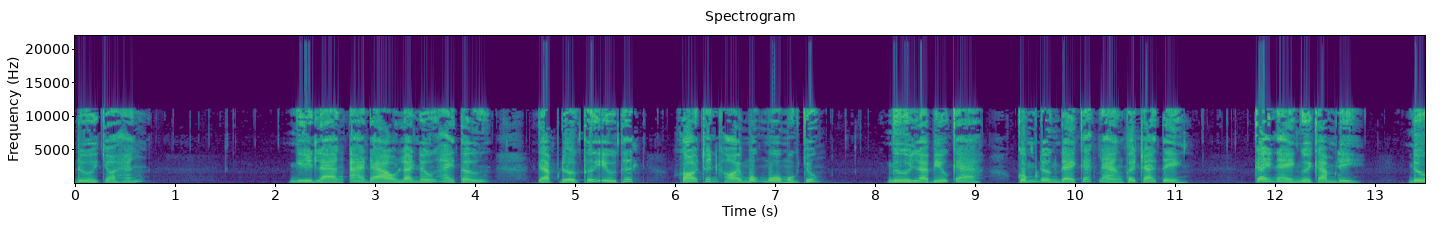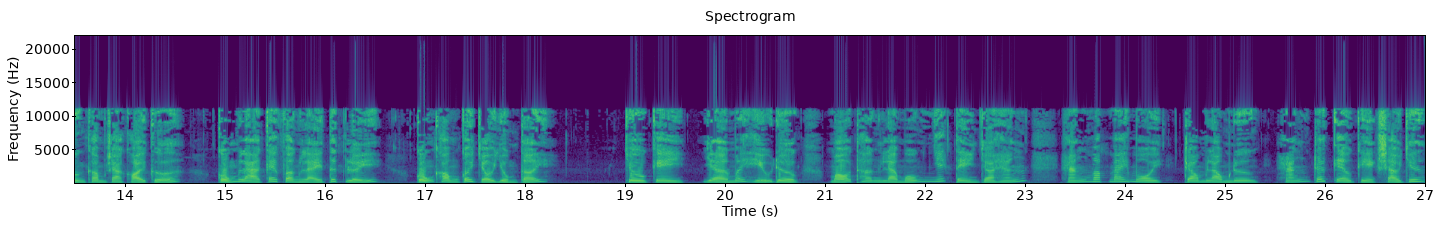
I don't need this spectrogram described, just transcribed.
đưa cho hắn nghi lan, a đào là nữ hài tử. Gặp được thứ yêu thích, khó tránh khỏi muốn mua một chút. Người là biểu ca, cũng đừng để các nàng phải trả tiền. Cái này người cầm đi. Nương không ra khỏi cửa, cũng là cái phần lệ tích lũy, cũng không có chỗ dùng tới. Chu kỳ giờ mới hiểu được mẫu thân là muốn nhét tiền cho hắn. Hắn mấp máy môi, trong lòng nương, hắn rất keo kiệt sao chứ?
